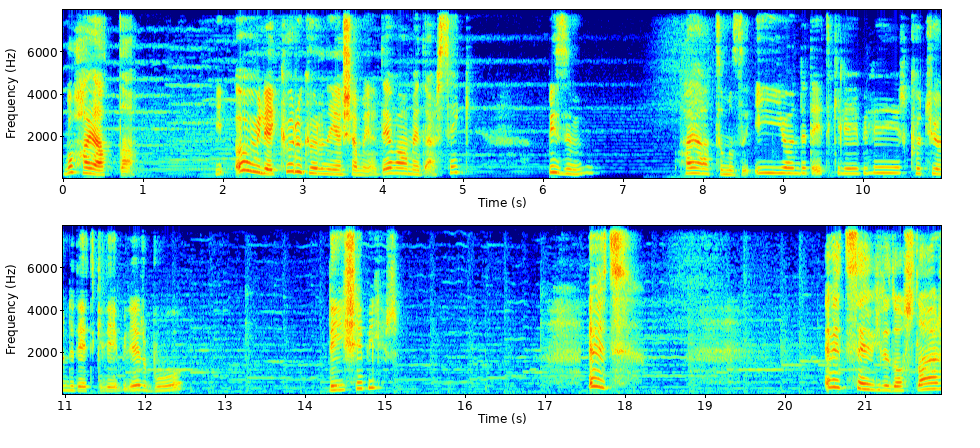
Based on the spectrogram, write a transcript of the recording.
bu hayatta öyle körü körüne yaşamaya devam edersek bizim hayatımızı iyi yönde de etkileyebilir, kötü yönde de etkileyebilir. Bu değişebilir. Evet. Evet sevgili dostlar,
